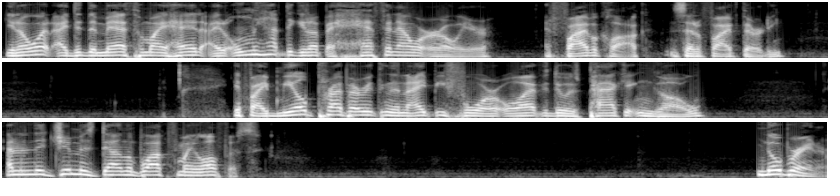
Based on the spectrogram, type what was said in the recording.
You know what? I did the math in my head. I'd only have to get up a half an hour earlier at five o'clock instead of 5:30 if I meal prep everything the night before, all I have to do is pack it and go. And then the gym is down the block from my office. No brainer.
